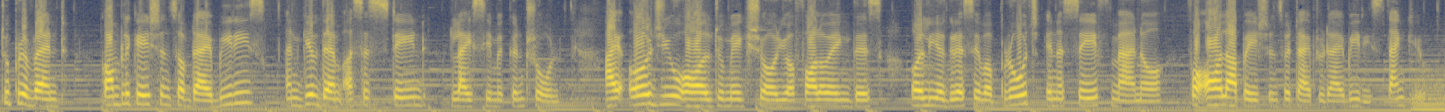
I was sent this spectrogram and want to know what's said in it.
to prevent complications of diabetes and give them a sustained glycemic control. I urge you all to make sure you are following this early aggressive approach in a safe manner for all our patients with type 2 diabetes. Thank you.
